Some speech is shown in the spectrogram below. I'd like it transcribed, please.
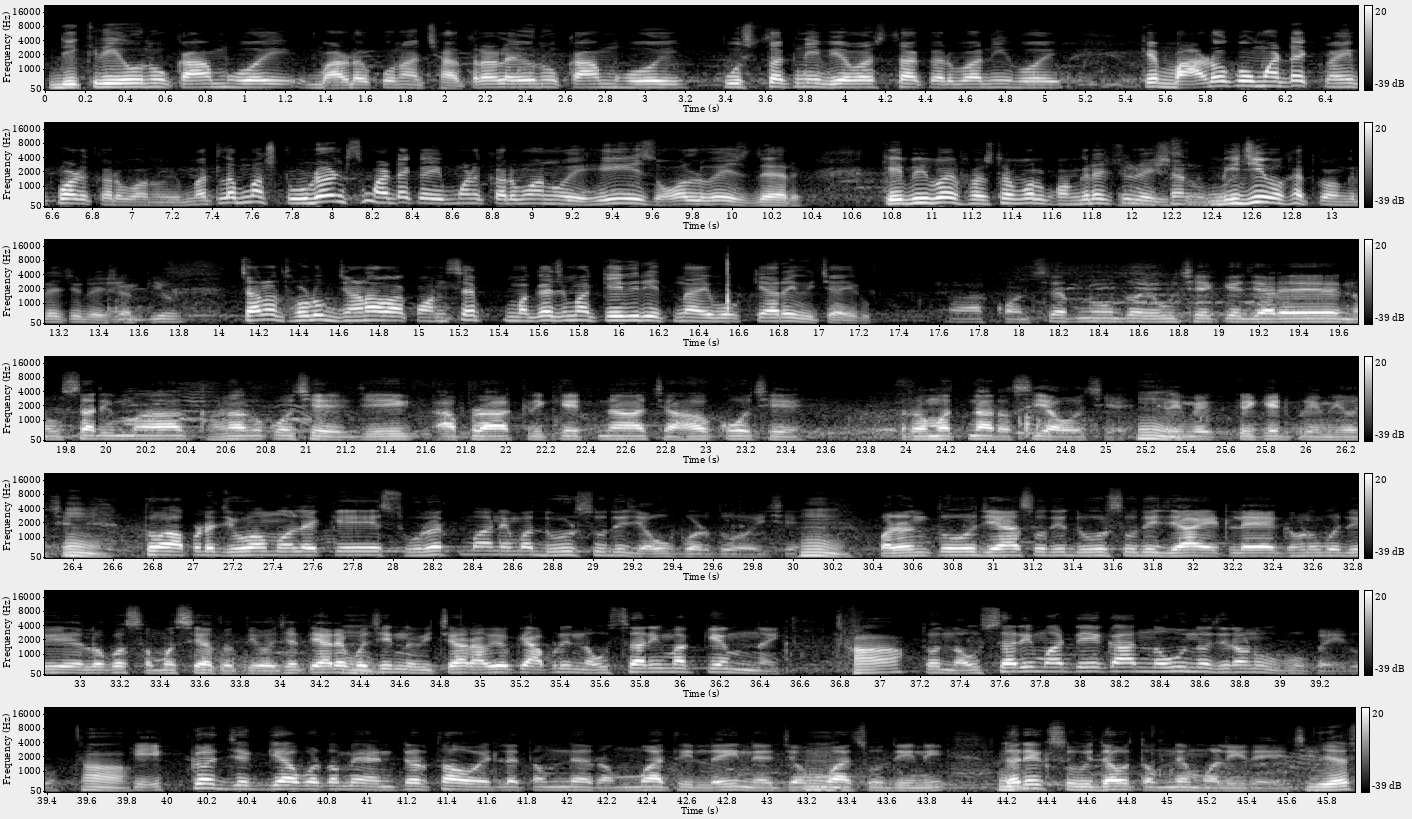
દીકરીઓનું કામ હોય, બાળકોના છાત્રાલયોનું કામ હોય, પુસ્તકની વ્યવસ્થા કરવાની હોય કે બાળકો માટે કંઈ પણ કરવાનું હોય. મતલબમાં સ્ટુડન્ટ્સ માટે કંઈ પણ કરવાનું હોય હી ઇઝ ઓલવેઝ ધેર કેબીભાઈ ફર્સ્ટ ઓફ ઓલ કોંગ્રેચ્યુલેશન બીજી વખત કોંગ્રેચ્યુલેશન ચાલો થોડુંક જણાવો આ કોન્સેપ્ટ મગજમાં કેવી રીતના આવ્યો ક્યારે વિચાર્યું? આ કોન્સેપ્ટનું તો એવું છે કે જ્યારે નવસારીમાં ઘણા લોકો છે જે આપણા ક્રિકેટના ચાહકો છે રમતના રસિયાઓ છે ક્રિકેટ પ્રેમીઓ છે. તો આપણે જોવા મળે કે સુરતમાં ને એમાં દૂર સુધી જવું પડતું હોય છે. પરંતુ જ્યાં સુધી દૂર સુધી જાય એટલે ઘણું બધું એ લોકો સમસ્યા થતી હોય છે. ત્યારે પછી વિચાર આવ્યો કે આપણે નવસારીમાં કેમ નહીં? તો નવસારી માટે એક આ નવું નજરાણું ઊભું કર્યું. કે એક જ જગ્યા પર તમે એન્ટર થાઓ એટલે તમને રમવાથી લઈને જમવા સુધીની દરેક સુવિધાઓ તમને મળી રહી છે.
